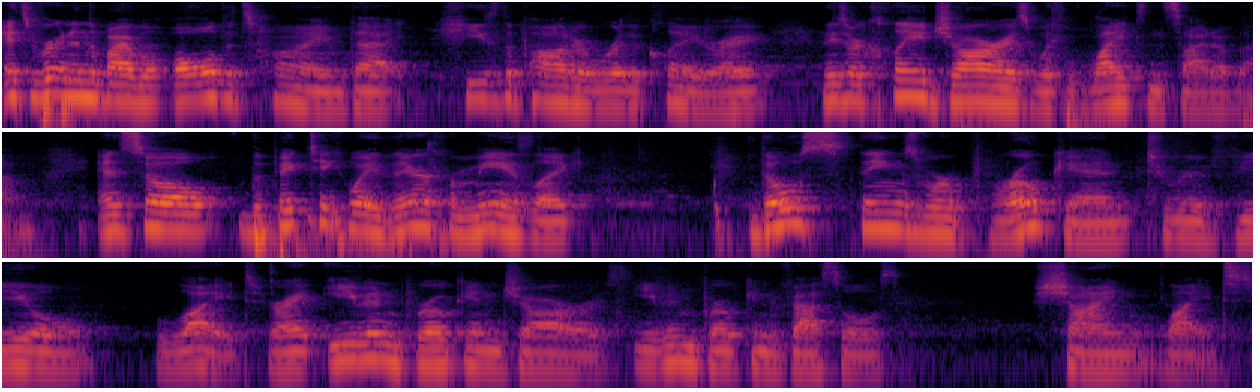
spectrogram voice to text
It's written in the Bible all the time that he's the potter, we're the clay, right? And these are clay jars with lights inside of them. And so the big takeaway there for me is like those things were broken to reveal light, right? Even broken jars, even broken vessels shine light.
